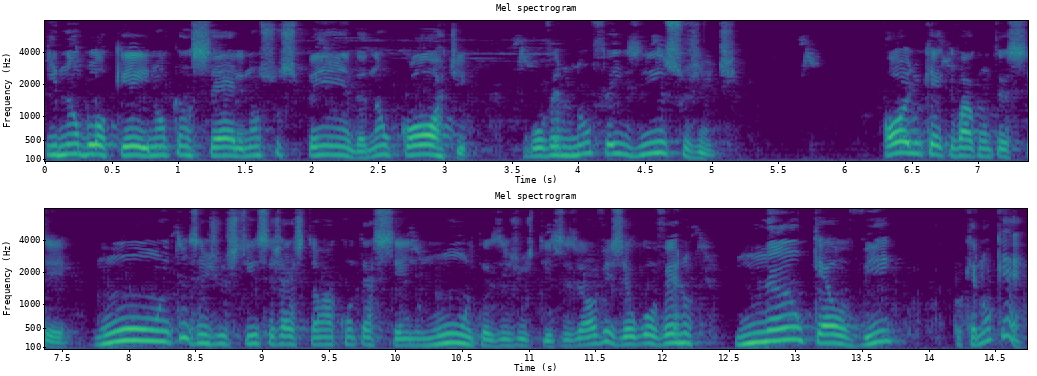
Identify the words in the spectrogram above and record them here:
e não bloqueie, não cancele, não suspenda, não corte. O governo não fez isso, gente. Olha o que é que vai acontecer. Muitas injustiças já estão acontecendo, muitas injustiças. Eu avisei, o governo não quer ouvir porque não quer.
